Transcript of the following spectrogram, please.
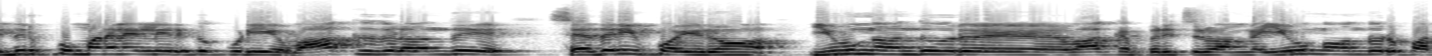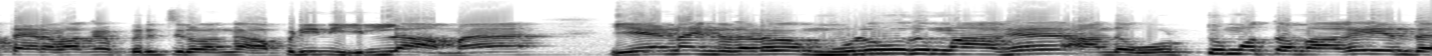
எதிர்ப்பு மனநிலையில் இருக்கக்கூடிய வாக்குகளை வந்து செதறி போயிடும் இவங்க வந்து ஒரு வாக்கை பிரிச்சிருவாங்க இவங்க வந்து ஒரு பத்தாயிரம் வாக்கை பிரிச்சிருவாங்க அப்படின்னு இல்லாம ஏன்னா இந்த தடவை முழுவதுமாக அந்த ஒட்டுமொத்தமாக இந்த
